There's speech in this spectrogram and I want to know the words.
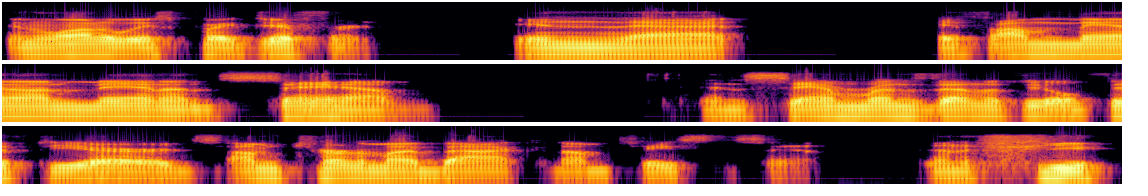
in a lot of ways, quite different in that if I'm man on man on Sam and Sam runs down the field 50 yards, I'm turning my back and I'm chasing Sam. And if he,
